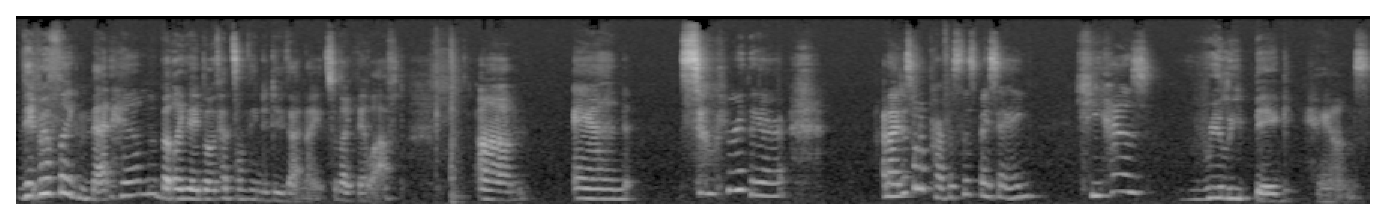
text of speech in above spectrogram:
they both like met him, but like they both had something to do that night, so like they left. Um and so we were there and I just want to preface this by saying he has really big hands.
